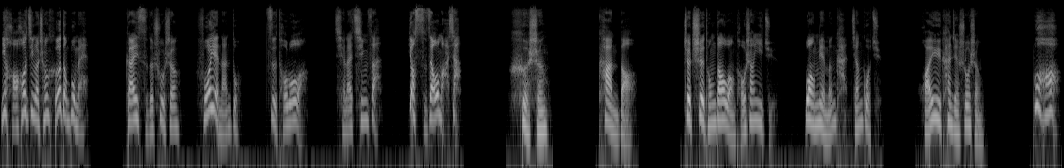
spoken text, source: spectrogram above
你好好进了城，何等不美！该死的畜生，佛也难渡，自投罗网，前来侵犯，要死在我马下。喝声，看到这赤铜刀往头上一举，望面门槛将过去。怀玉看见，说声不好，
